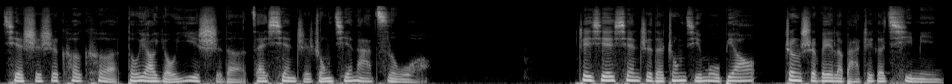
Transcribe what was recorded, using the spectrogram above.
且时时刻刻都要有意识的在限制中接纳自我。这些限制的终极目标，正是为了把这个器皿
